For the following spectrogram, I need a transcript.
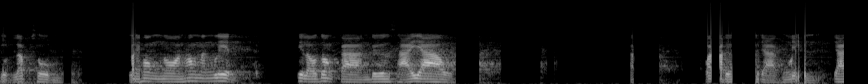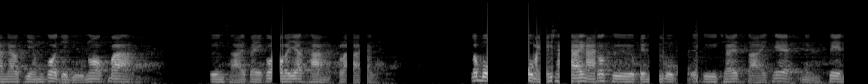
จุดรับชมในห้องนอนห้องนั่งเล่น ที่เราต้องการเดินสายยาวว่าเดินจากหัวหินจานดาวเทียมก็จะอยู่นอกบ้าน เดินสายไปก็ระยะทางไกลระบบใหม่ที่ใช้งานก็คือเป็นระบบก็คือใช้สายแค่หนึ่งเส้น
